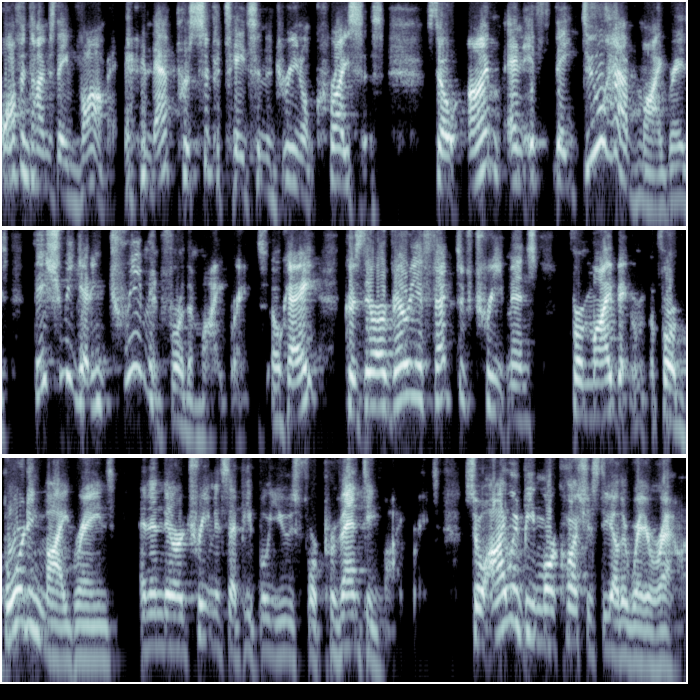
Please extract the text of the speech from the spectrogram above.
oftentimes they vomit and that precipitates an adrenal crisis. So I'm, and if they do have migraines, they should be getting treatment for the migraines, okay? Because there are very effective treatments for my for aborting migraines, and then there are treatments that people use for preventing migraines. So I would be more cautious the other way around.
